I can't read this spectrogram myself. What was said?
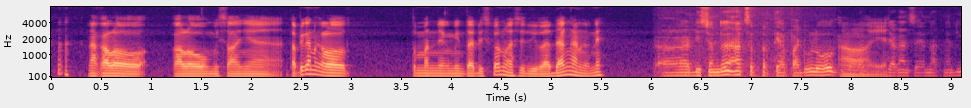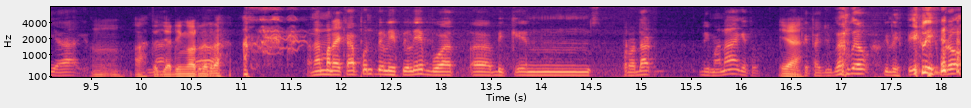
nah kalau kalau misalnya tapi kan kalau teman yang minta diskon masih di ladangan kan ya Eh, disentuh seperti apa dulu gitu. Oh, iya. jangan seenaknya dia gitu. Mm, ah terjadi ngorder ah. karena mereka pun pilih-pilih buat eh, bikin produk di mana gitu Ya. kita juga bro pilih-pilih bro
